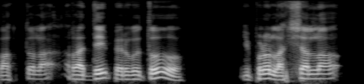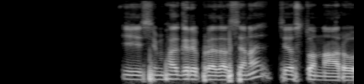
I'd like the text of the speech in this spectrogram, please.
భక్తుల రద్దీ పెరుగుతూ ఇప్పుడు లక్షల్లో ఈ సింహగిరి ప్రదర్శన చేస్తున్నారు.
